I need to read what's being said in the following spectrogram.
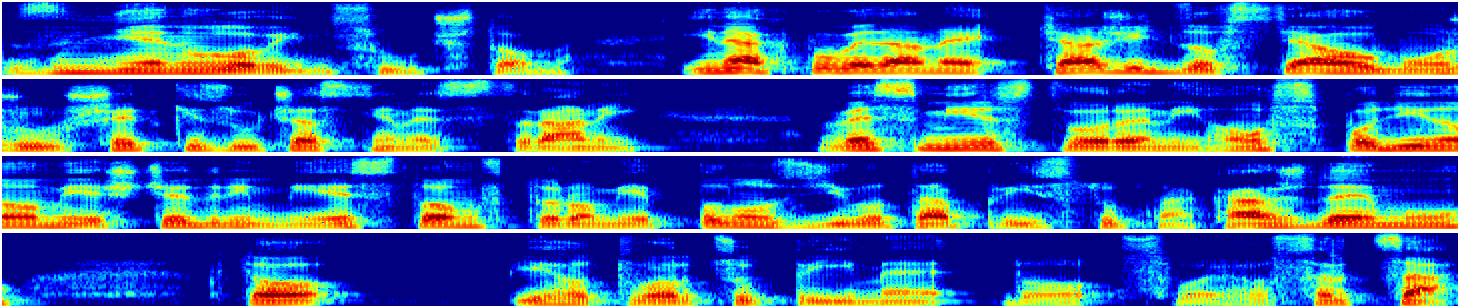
s nenulovým súčtom. Inak povedané, ťažiť zo vzťahov môžu všetky zúčastnené strany. Vesmír stvorený hospodinom je štedrým miestom, v ktorom je plnosť života prístupná každému, kto jeho tvorcu príjme do svojho srdca.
